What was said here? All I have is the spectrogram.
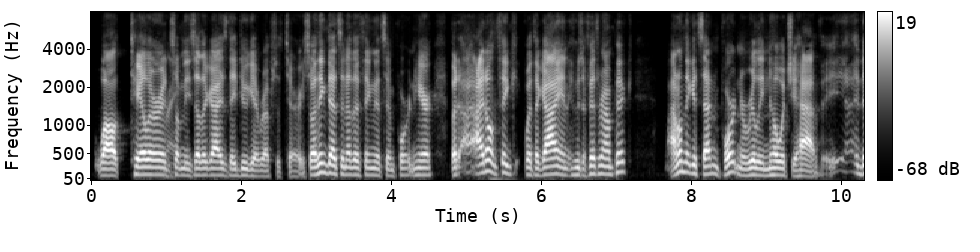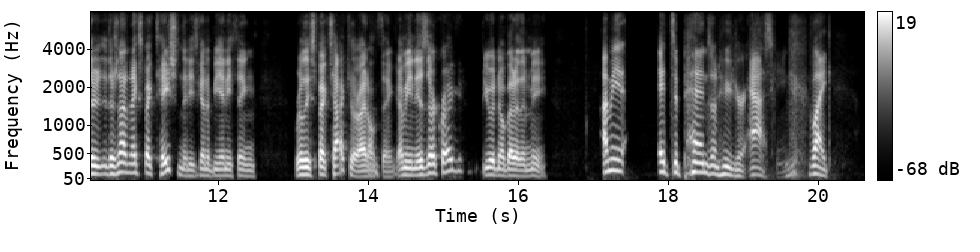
While Taylor and right. some of these other guys, they do get reps with Terry. So I think that's another thing that's important here. But I, I don't think with a guy in, who's a fifth round pick, I don't think it's that important to really know what you have. There, there's not an expectation that he's going to be anything really spectacular. I don't think. I mean, is there, Craig? You would know better than me. I mean, it depends on who you're asking. like,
